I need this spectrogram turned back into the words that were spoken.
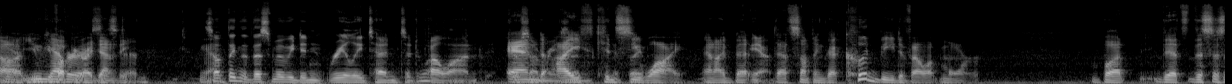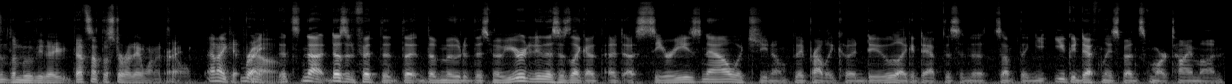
Yeah, Uh, you, give never up your existed. identity. Yeah. Something that this movie didn't really tend to dwell on. For and some reason. I can It's see like- why. And I bet Yeah. that's something that could be developed more. But that's this isn't the movie they. That's not the story they want to tell. And I get that. Right. No. It's not doesn't fit the, the, the mood of this movie. You were to do this as like a, a, a series now, which, you know, they probably could do, like adapt this into something. You, you could definitely spend some more time on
